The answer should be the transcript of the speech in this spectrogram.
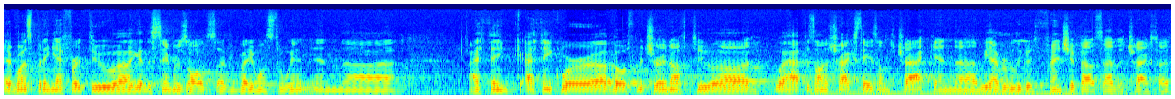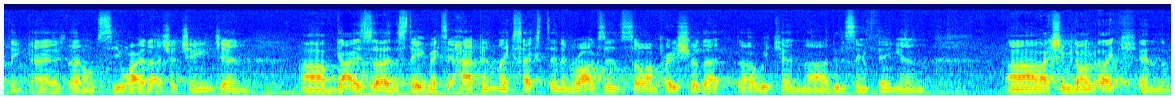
everyone's putting effort to uh, get the same results. Everybody wants to win, and. Uh, I think I think we're uh, both mature enough to uh, what happens on the track stays on the track, and uh, we have a really good friendship outside of the track. So I think I, I don't see why that should change. And um, guys uh, in the state makes it happen, like Sexton and Roczen. So I'm pretty sure that uh, we can uh, do the same thing. And uh, actually, we don't like and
